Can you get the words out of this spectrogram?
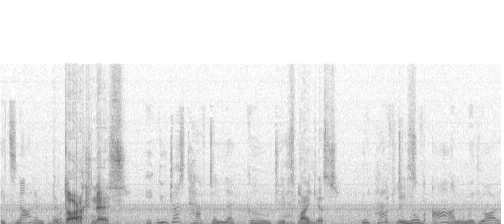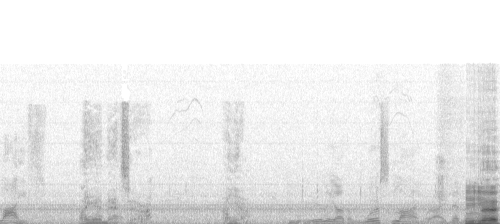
It's not important. The darkness. You just have to let go, Jackie. It's my guess. You have to least. move on with your life. I am, Aunt Sarah. I am. You really are the worst liar I've ever met.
